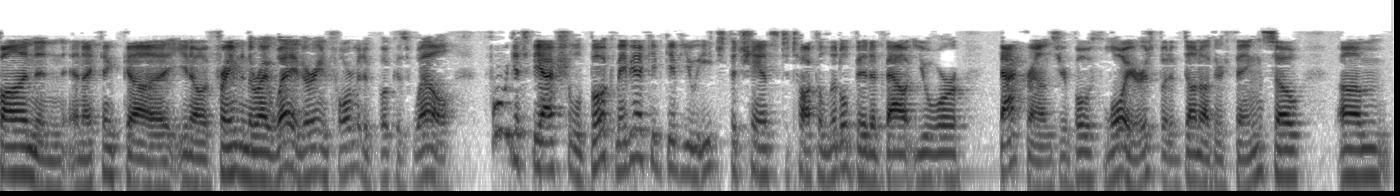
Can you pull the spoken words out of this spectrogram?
fun, and and I think uh, you know framed in the right way, very informative book as well. Before we get to the actual book, maybe I could give you each the chance to talk a little bit about your backgrounds. You're both lawyers, but have done other things. So, um,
